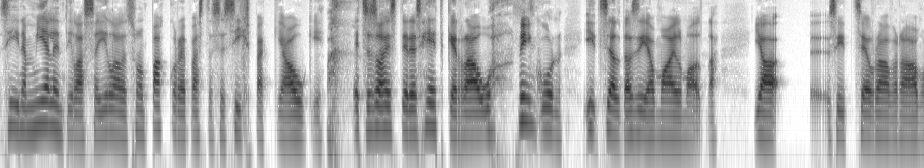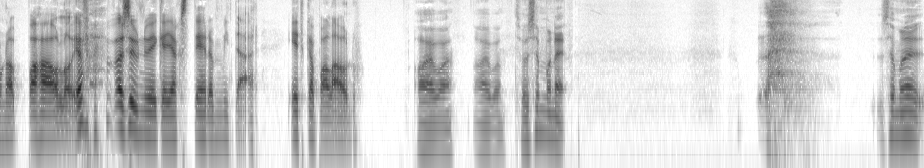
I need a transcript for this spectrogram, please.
siinä mielentilassa illalla, että sun on pakko repästä se sixpack auki, että sä saisit edes hetken rauhaa niin kuin itseltäsi ja maailmalta. Ja sitten seuraavana aamuna paha olo ja väsynyt eikä jaksa tehdä mitään, etkä palaudu. Aivan, aivan. Se on semmoinen, semmoinen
